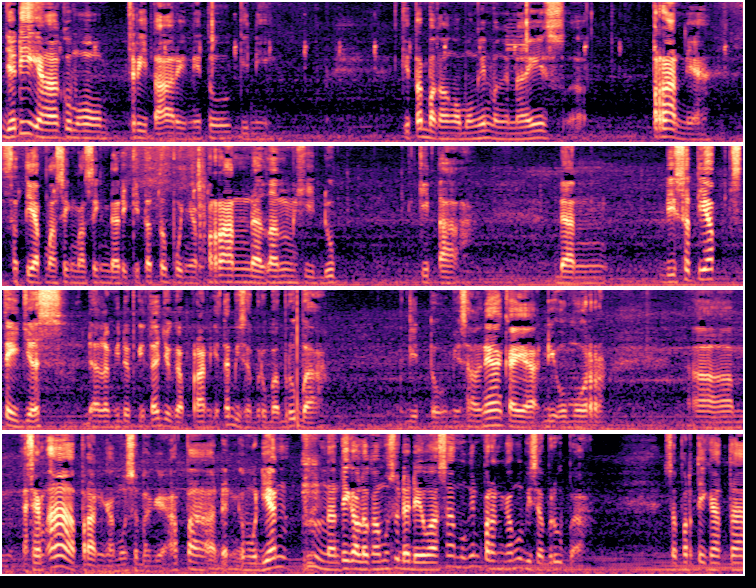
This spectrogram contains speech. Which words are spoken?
jadi yang aku mau cerita hari ini tuh gini. Kita bakal ngomongin mengenai uh, peran ya. Setiap masing-masing dari kita tuh punya peran dalam hidup kita. Dan di setiap stages dalam hidup kita juga peran kita bisa berubah-berubah gitu. Misalnya kayak di umur um, SMA peran kamu sebagai apa? Dan kemudian nanti kalau kamu sudah dewasa mungkin peran kamu bisa berubah. Seperti kata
